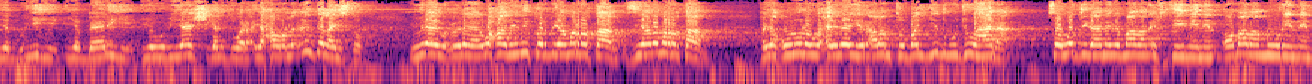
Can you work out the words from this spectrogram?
iyo guryihii iyo beerihii iyo webiyaashii kala duwanaa iyo xawroliciinta la haysto. Yuu ilaahay wuxuu leeyahay waxaan inii kordhiya ma rabtaan ziyaado ma rabtaan. Fayaquuluuna waxay leeyihiin alam tubayid wujuuhana? Soo wejigaanaga maadaan iftiiminin oo maadaan nuurinin.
